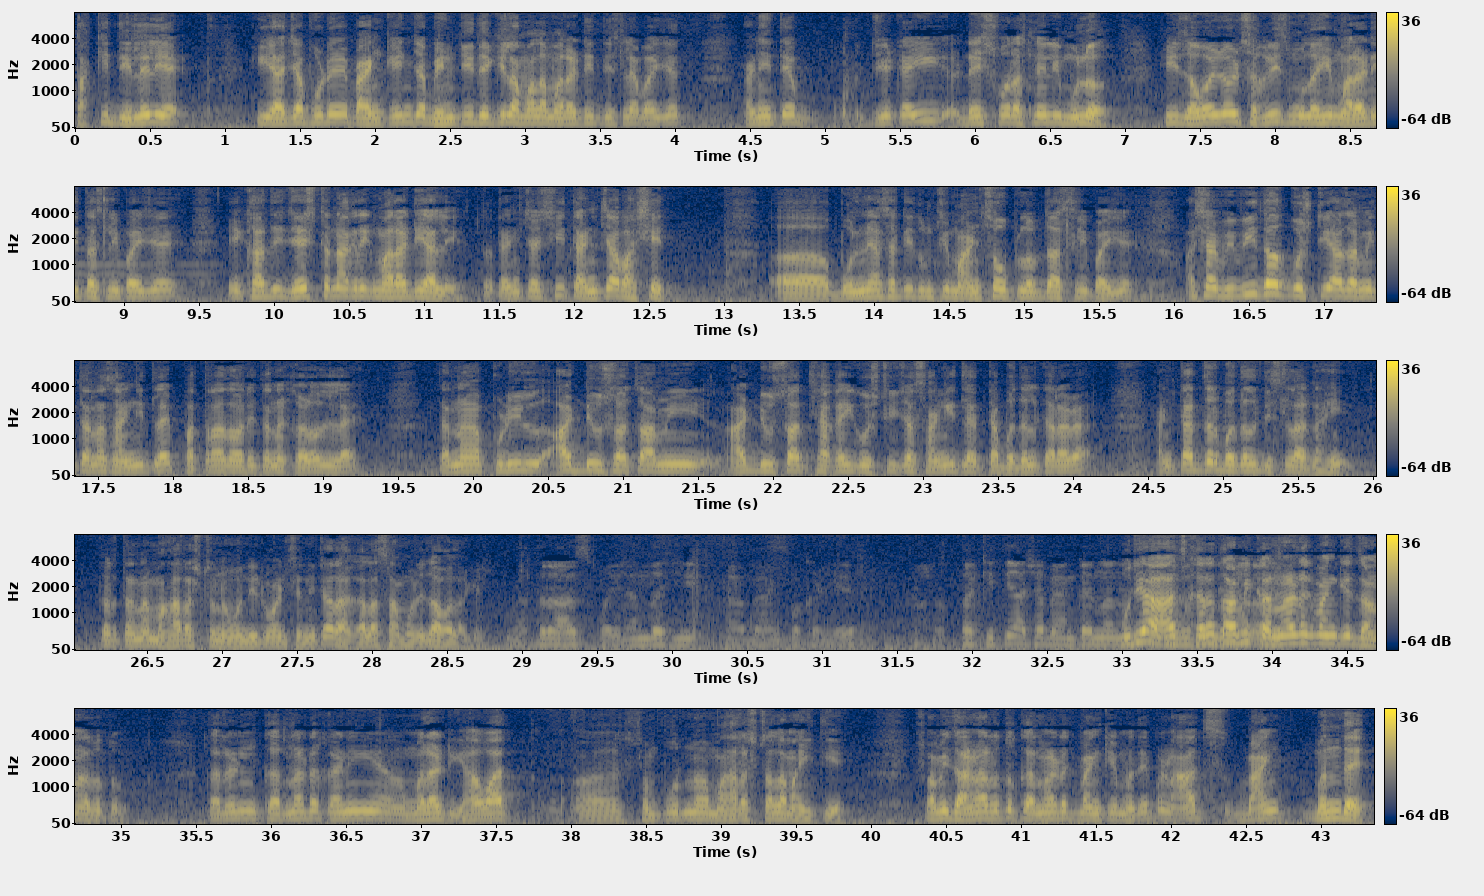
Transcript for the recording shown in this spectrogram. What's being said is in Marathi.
ताकीद दिलेली आहे की याच्यापुढे बँकेच्या भिंती देखील आम्हाला मराठीत दिसल्या पाहिजेत. आणि ते जे काही डेस्कवर असलेली मुलं ही जवळजवळ सगळीच मुलं ही मराठीत असली पाहिजे. एखादी ज्येष्ठ नागरिक मराठी आले तर त्यांच्याशी त्यांच्या भाषेत बोलण्यासाठी तुमची माणसं उपलब्ध असली पाहिजे. अशा विविध गोष्टी आज आम्ही त्यांना सांगितलं आहे पत्राद्वारे त्यांना कळवलेलं आहे. त्यांना पुढील आठ दिवसाचा आम्ही आठ दिवसात ह्या काही गोष्टी ज्या सांगितल्या आहेत त्या बदल कराव्या. आणि त्यात जर बदल दिसला नाही तर त्यांना महाराष्ट्र नवनिर्माण सेनेच्या रागाला सामोरे जावं लागेल. मात्र आज पहिल्यांदा ही बँक पकडली आहे. किती अशा बँकांना उद्या आज खरं तर आम्ही? कर्नाटक बँकेत जाणार होतो. कारण कर्नाटक आणि मराठी हा वाद संपूर्ण महाराष्ट्राला माहिती आहे. सो आम्ही जाणार होतो कर्नाटक बँकेमध्ये पण आज बँक बंद आहेत.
